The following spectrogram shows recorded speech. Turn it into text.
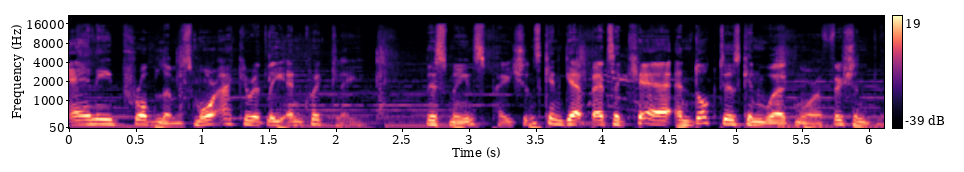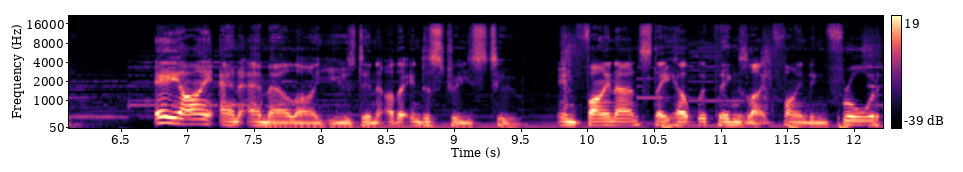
any problems more accurately and quickly. This means patients can get better care and doctors can work more efficiently. AI and ML are used in other industries too. In finance, they help with things like finding fraud,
